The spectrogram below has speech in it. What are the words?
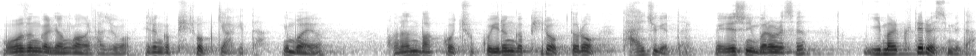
모든 걸 영광을 다 주고 이런 거 필요 없게 하겠다. 이게 뭐예요? 고난 받고 죽고 이런 거 필요 없도록 다 해주겠다. 예수님 뭐라고 그랬어요? 이 말 그대로 했습니다.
